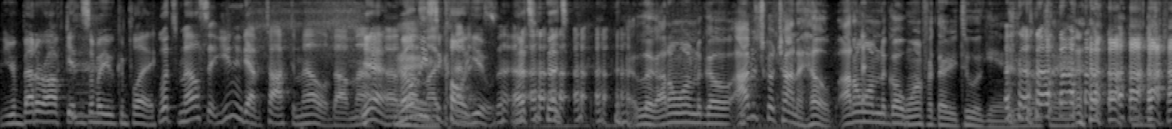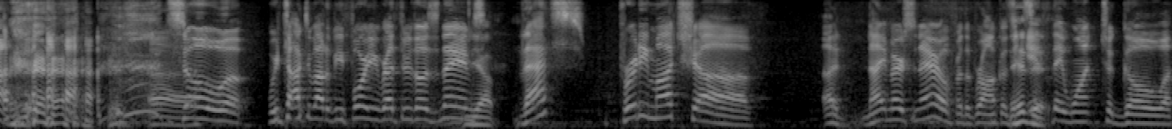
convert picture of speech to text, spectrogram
you're better off getting somebody who can play. What's Mel say? You need to have a talk to Mel about Mel. Yeah, uh, Mel about needs to Mike call you. Penix. That's that's Hey, Look, I don't want him to go. I'm just gonna trying to help. I don't want him to go one for 32 again. You know what I'm saying? so uh, we talked about it before. You read through those names. Yep. That's pretty much uh, a nightmare scenario for the Broncos Is if it? They want to go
